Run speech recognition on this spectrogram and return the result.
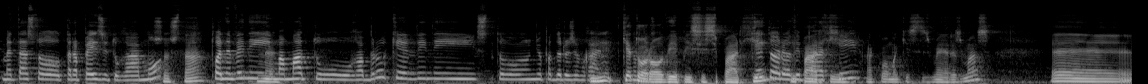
μετά στο τραπέζι του γάμου. Σωστά. Που ανεβαίνει Ναι. η μαμά του γαμπρού και δίνει στο νιοπαντρό ζευγάρι. Μμμ. Και το ρόδι επίσης υπάρχει. Και το ρόδι υπάρχει. ακόμα και στις μέρες μας. Ε,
